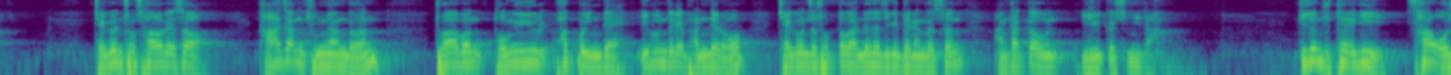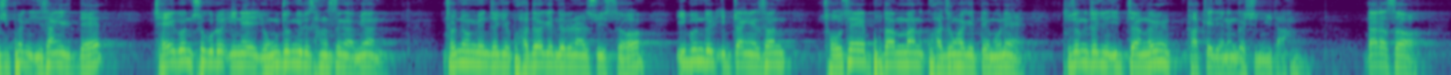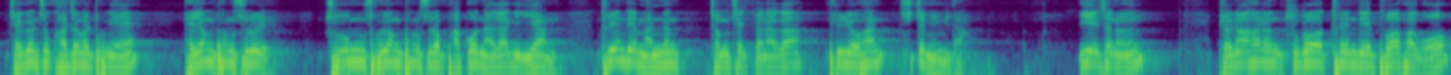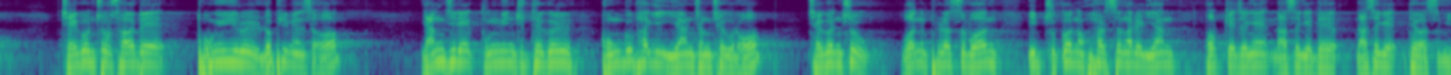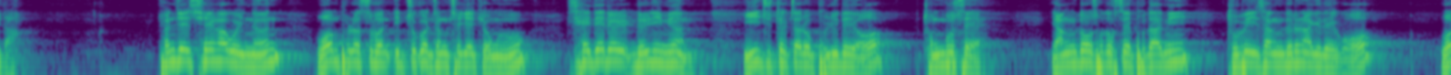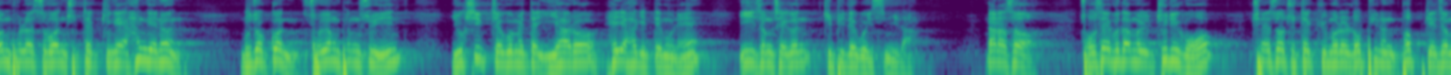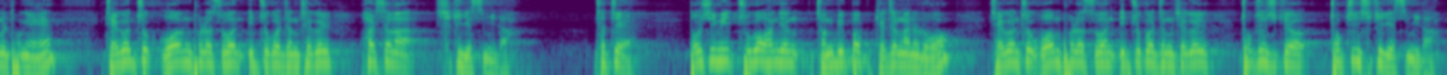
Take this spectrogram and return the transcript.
재건축 사업에서 가장 중요한 건 조합원 동의율 확보인데 이분들의 반대로 재건축 속도가 늦어지게 되는 것은 안타까운 일일 것입니다. 기존 주택이 4, 50평 이상일 때 재건축으로 인해 용적률이 상승하면 전용 면적이 과도하게 늘어날 수 있어 이분들 입장에선 조세 부담만 과중하기 때문에 부정적인 입장을 갖게 되는 것입니다. 따라서 재건축 과정을 통해 대형 평수를 중소형 평수로 바꿔 나가기 위한 트렌드에 맞는 정책 변화가 필요한 시점입니다. 이에 저는 변화하는 주거 트렌드에 부합하고 재건축 사업의 동의율을 높이면서 양질의 국민주택을 공급하기 위한 정책으로 재건축 원 플러스 원 입주권 활성화를 위한 법 개정에 나서게, 되, 나서게 되었습니다. 현재 시행하고 있는 원 플러스 원 입주권 정책의 경우 세대를 늘리면 이주택자로 분류되어 종부세, 양도소득세 부담이 두 배 이상 늘어나게 되고 원 플러스 원 주택 중에 한 개는 무조건 소형 평수인 60제곱미터 이하로 해야 하기 때문에 이 정책은 기피되고 있습니다. 따라서 조세 부담을 줄이고 최소 주택 규모를 높이는 법 개정을 통해 재건축 원 플러스 원 입주권 정책을 활성화시키겠습니다. 첫째, 도시 및 주거 환경 정비법 개정안으로 재건축 원 플러스 원 입주권 정책을 촉진시켜 촉진시키겠습니다.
